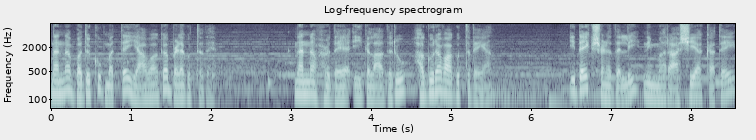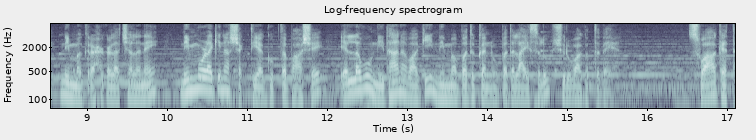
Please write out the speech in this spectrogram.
ನನ್ನ ಬದುಕು ಮತ್ತೆ ಯಾವಾಗ ಬೆಳಗುತ್ತದೆ? ನನ್ನ ಹೃದಯ ಈಗಲಾದರೂ ಹಗುರವಾಗುತ್ತದೆಯಾ? ಇದೇ ಕ್ಷಣದಲ್ಲಿ ನಿಮ್ಮ ರಾಶಿಯ ಕತೆ, ನಿಮ್ಮ ಗ್ರಹಗಳ ಚಲನೆ, ನಿಮ್ಮೊಳಗಿನ ಶಕ್ತಿಯ ಗುಪ್ತ ಭಾಷೆ ಎಲ್ಲವೂ ನಿಧಾನವಾಗಿ ನಿಮ್ಮ ಬದುಕನ್ನು ಬದಲಾಯಿಸಲು ಶುರುವಾಗುತ್ತದೆ. ಸ್ವಾಗತ.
